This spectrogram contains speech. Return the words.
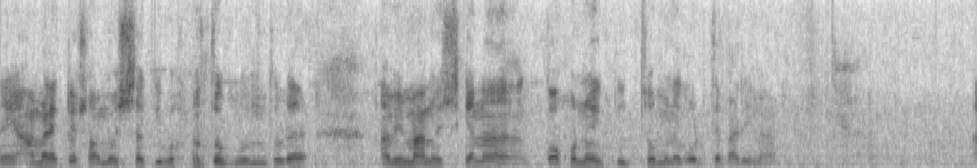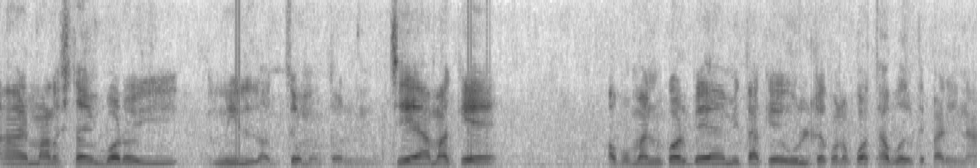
মানে আমার একটা সমস্যা কি বলতো বন্ধুরা? আমি মানুষকে না কখনোই তুচ্ছ মনে করতে পারি না। আর মানুষটা আমি বড়ই নির্লজ্জ মতন। যে আমাকে অপমান করবে, আমি তাকে উল্টে কোনো কথা বলতে পারি না।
